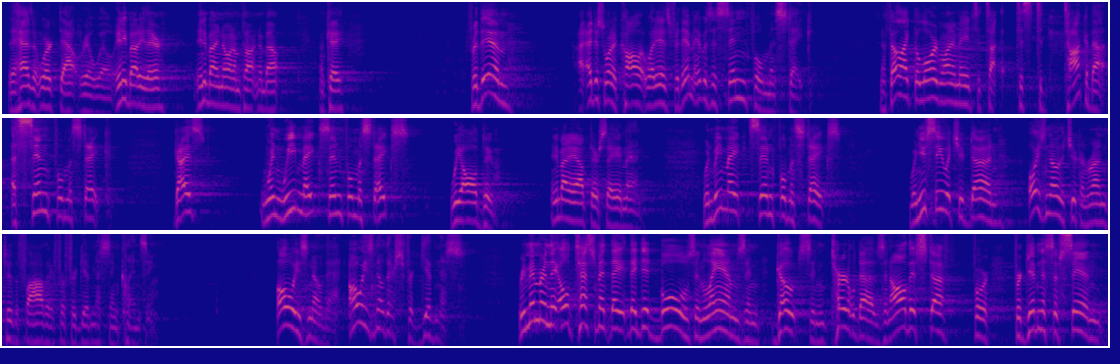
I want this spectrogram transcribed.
that hasn't worked out real well? Anybody there? Anybody know what I'm talking about? Okay. For them, I just want to call it what it is. For them, it was a sinful mistake. And I felt like the Lord wanted me to, to, to talk about a sinful mistake. Guys, when we make sinful mistakes, We all do. Anybody out there say amen? When we make sinful mistakes, when you see what you've done, always know that you can run to the Father for forgiveness and cleansing. Always know that. Always know there's forgiveness. Remember in the Old Testament, they, they did bulls and lambs and goats and turtle doves and all this stuff for forgiveness of sin.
